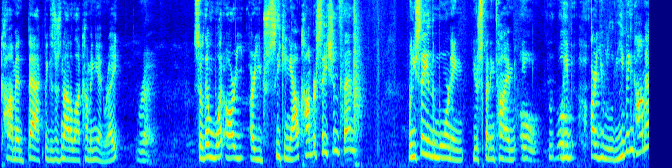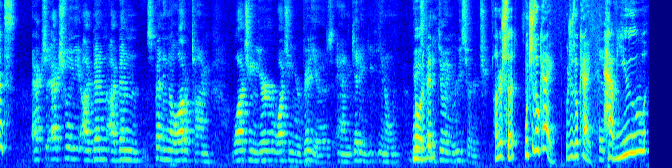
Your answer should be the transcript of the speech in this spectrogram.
comment back because there's not a lot coming in, right? Right. So then what are you are you seeking out conversations then? When you say in the morning you're spending time Oh, well, leave, are you leaving comments? Actually, actually, I've been I've been spending a lot of time watching your watching your videos and getting you know Motivated? doing research. Understood. Which is okay. Which is okay. Have you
